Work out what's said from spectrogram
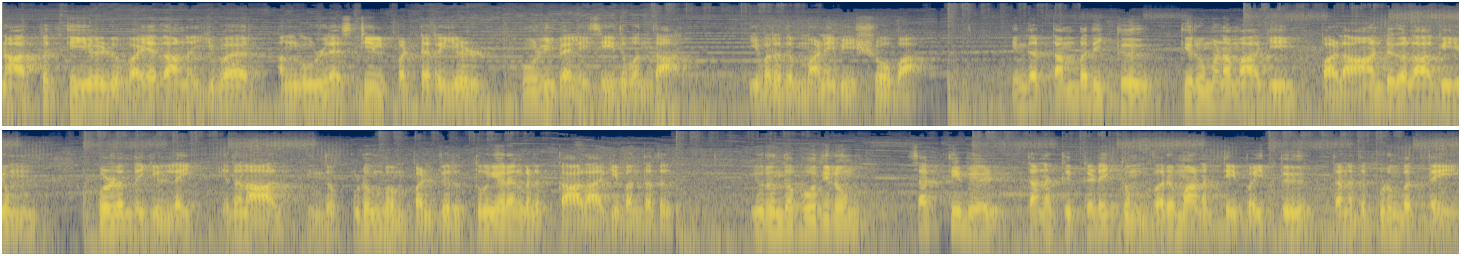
நாற்பத்தி ஏழு வயதான இவர் அங்கு உள்ள ஸ்டீல் பட்டறையில் கூலி வேலை செய்து வந்தார். இவரது மனைவி ஷோபா. இந்த தம்பதிக்கு திருமணமாகி பல ஆண்டுகளாகியும் குழந்தை இல்லை. இதனால் இந்த குடும்பம் பல்வேறு துயரங்களுக்கு ஆளாகி வந்தது. இருந்தபோதிலும் சக்திவேல் தனக்கு கிடைக்கும் வருமானத்தை வைத்து தனது குடும்பத்தை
